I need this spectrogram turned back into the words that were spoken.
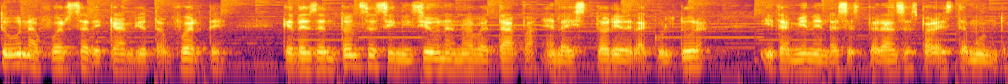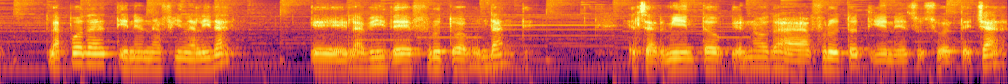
tuvo una fuerza de cambio tan fuerte que desde entonces se inició una nueva etapa en la historia de la cultura y también en las esperanzas para este mundo. La poda tiene una finalidad, que la vid dé fruto abundante. El sarmiento que no da fruto tiene su suerte echada,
